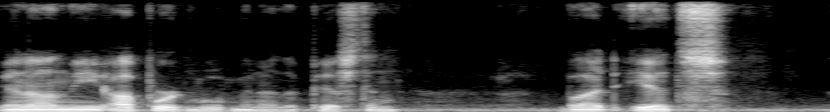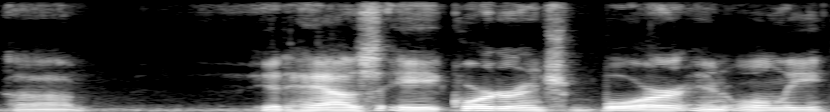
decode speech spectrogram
and on the upward movement of the piston. But it's uh, it has a quarter inch bore and only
